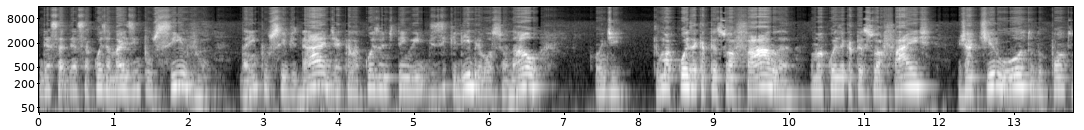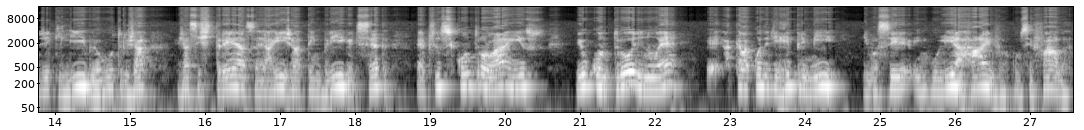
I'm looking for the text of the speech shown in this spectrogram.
dessa, dessa coisa mais impulsiva, da impulsividade, aquela coisa onde tem o desequilíbrio emocional, onde uma coisa que a pessoa fala, uma coisa que a pessoa faz, já tira o outro do ponto de equilíbrio, o outro já, já se estressa, aí já tem briga, etc. É preciso se controlar isso. E o controle não é, é aquela coisa de reprimir, de você engolir a raiva, como se fala.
